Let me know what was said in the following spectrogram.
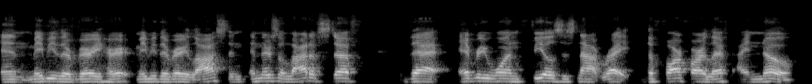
and maybe they're very hurt, maybe they're very lost. And, and there's a lot of stuff that everyone feels is not right. The far, far left, I know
